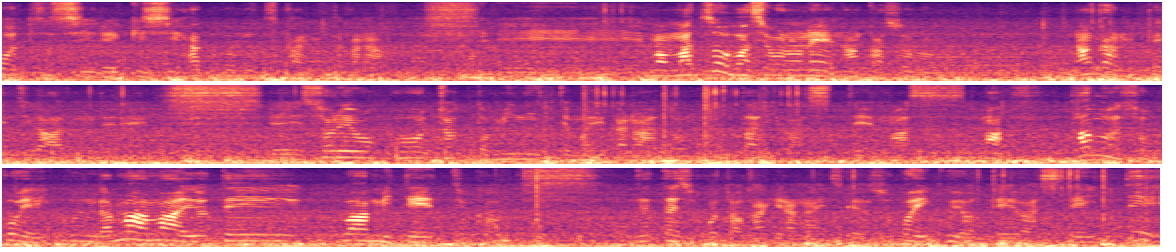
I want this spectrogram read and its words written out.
う大津市歴史博物館やったかな。えー、まあ、松尾芭蕉のねなんかそのなんかの展示があるんでね、えー、それをこうちょっと見に行ってもいいかなと思ったりはしてます。まあ多分そこへ行くんだ。まあまあ予定は未定っていうか絶対そことは限らないですけどそこへ行く予定はしていて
